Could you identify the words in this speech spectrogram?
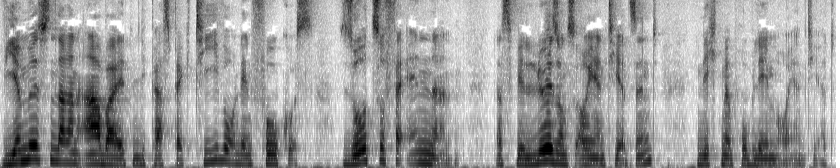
Wir müssen daran arbeiten, die Perspektive und den Fokus so zu verändern, dass wir lösungsorientiert sind, nicht mehr problemorientiert.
